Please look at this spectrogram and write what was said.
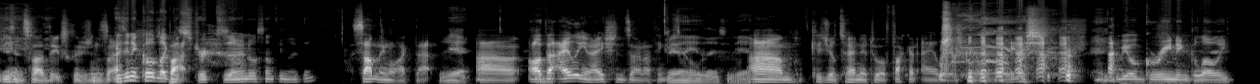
Isn't- inside the exclusion zone. Isn't it called like the strict zone or something like that? something like that. Yeah, Uh, oh, the alienation zone, I think it's yeah, called. yeah, that's- Um, because you'll turn into a fucking alien. for all the years. It'll be all green and glowing.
